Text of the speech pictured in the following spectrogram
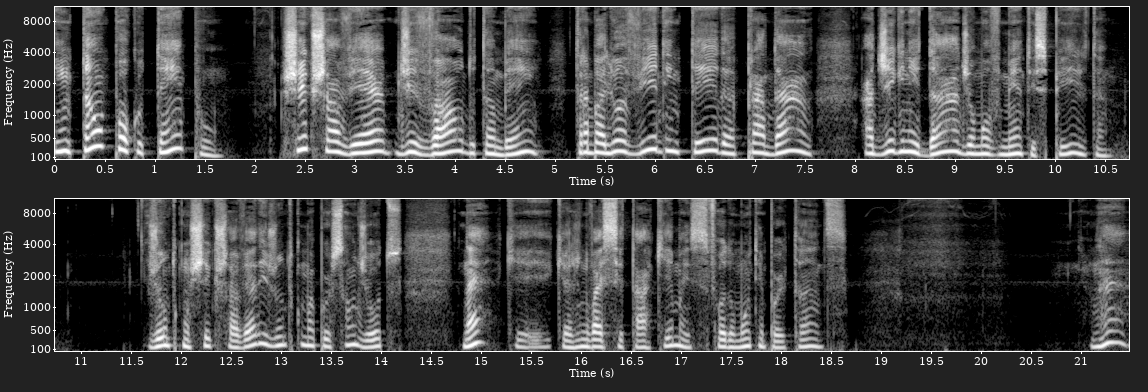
Em tão pouco tempo, Chico Xavier, Divaldo também, trabalhou a vida inteira para dar a dignidade ao movimento espírita, junto com Chico Xavier e junto com uma porção de outros, né? Que, que a gente não vai citar aqui, mas foram muito importantes. Né?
